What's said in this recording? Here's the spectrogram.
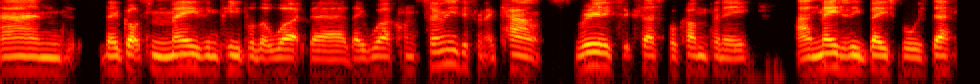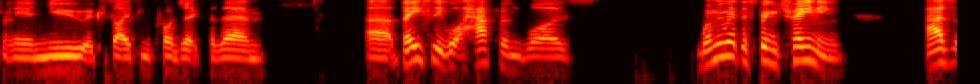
And they've got some amazing people that work there. They work on so many different accounts. Really successful company. And major league baseball is definitely a new exciting project for them. Uh, basically what happened was when we went to spring training as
